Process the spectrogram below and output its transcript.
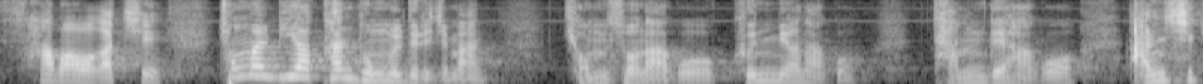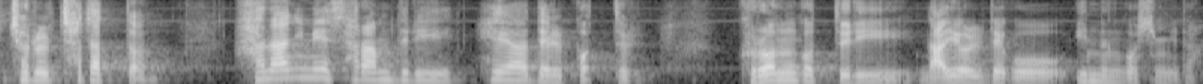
사바와 같이 정말 미약한 동물들이지만 겸손하고 근면하고 담대하고 안식처를 찾았던 하나님의 사람들이 해야 될 것들 그런 것들이 나열되고 있는 것입니다.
